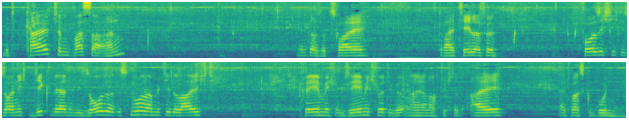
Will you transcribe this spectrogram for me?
mit kaltem Wasser an. Nimmt also zwei, drei Teelöffel vorsichtig, die soll nicht dick werden wie Soße. Das ist nur, damit die leicht cremig und sämig wird. Die wird nachher noch durch das Ei etwas gebunden.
